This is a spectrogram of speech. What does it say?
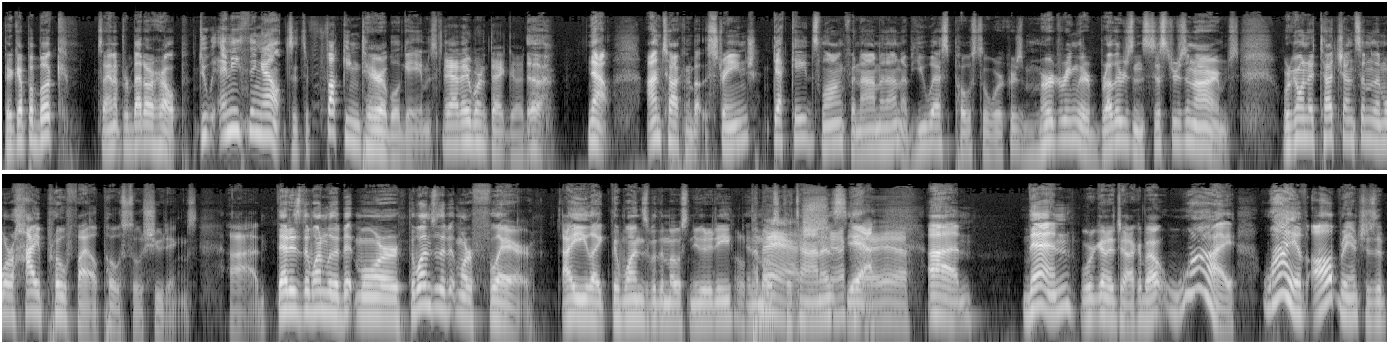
Pick up a book, sign up for BetterHelp, do anything else. It's a fucking terrible games. Yeah, they weren't that good. Ugh. Now, I'm talking about the strange, decades long phenomenon of U.S. postal workers murdering their brothers and sisters in arms. We're going to touch on some of the more high profile postal shootings. Uh, that is the one with a bit more, the ones with a bit more flair, i.e., like the ones with the most nudity and the most katanas. Okay, yeah. yeah. Um, then we're going to talk about why. Why, of all branches of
